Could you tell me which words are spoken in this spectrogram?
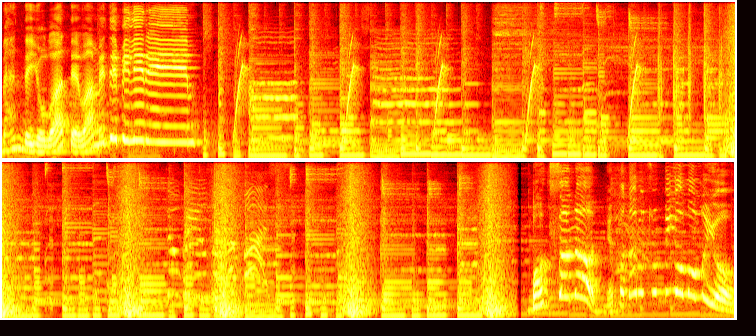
ben de yola devam edebilirim. Baksana ne kadar uzun bir yol oluyor.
